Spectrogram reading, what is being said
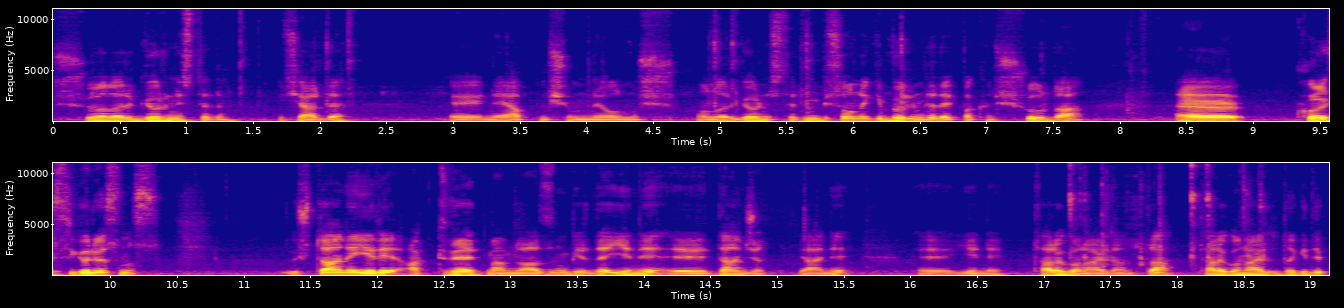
şuraları görün istedim. içeride. Ee, ne yapmışım, ne olmuş onları görün istedim. Bir sonraki bölümde de bakın şurada e, quest'i görüyorsunuz. 3 tane yeri aktive etmem lazım. Bir de yeni e, dungeon yani e, yeni Tarragon Island'da Tarragon Island'a gidip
